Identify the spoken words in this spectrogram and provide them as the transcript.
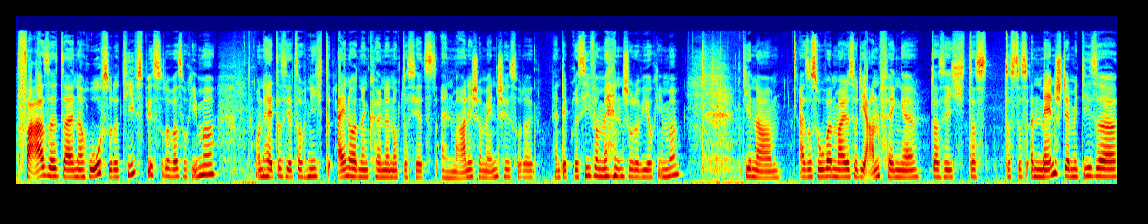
Phase deiner Hochs oder Tiefs bist oder was auch immer und hätte das jetzt auch nicht einordnen können, ob das jetzt ein manischer Mensch ist oder ein depressiver Mensch oder wie auch immer. Genau. Also so waren mal so die Anfänge, dass ich das dass das ein Mensch, der mit dieser,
